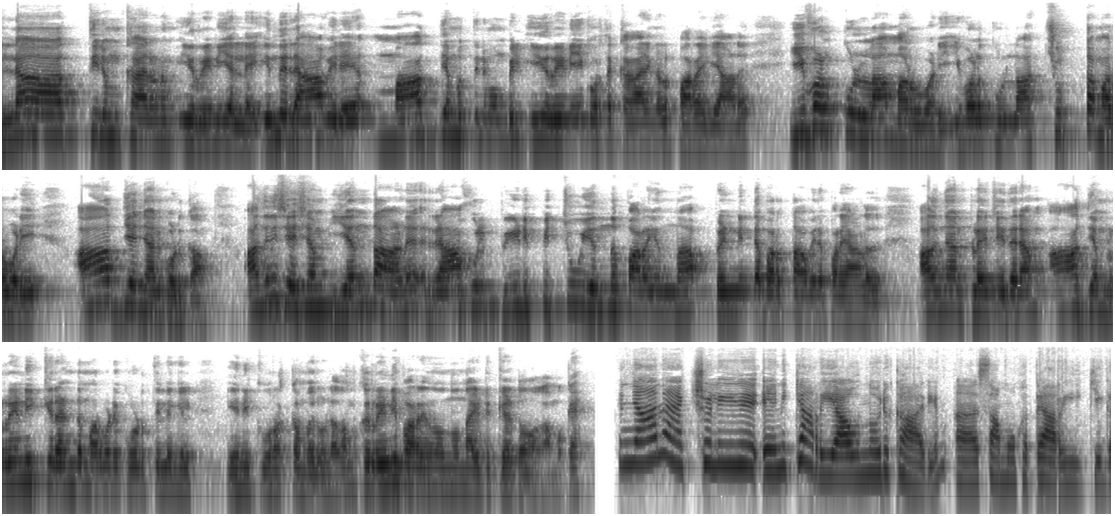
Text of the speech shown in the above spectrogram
എല്ലാത്തിനും കാരണം ഈ റിണിയല്ലേ ഇന്ന് രാവിലെ മാധ്യമത്തിന് മുമ്പിൽ ഈ റിണിയെ കുറച്ച് കാര്യങ്ങൾ പറയുകയാണ്. ഇവൾക്കുള്ള മറുപടി ഇവൾക്കുള്ള ചുട്ട മറുപടി ആദ്യം ഞാൻ കൊടുക്കാം. അതിനുശേഷം എന്താണ് രാഹുൽ പീഡിപ്പിച്ചു എന്ന് പറയുന്ന പെണ്ണിന്റെ ഭർത്താവിനെ പറയാനുള്ളത്. അത് ഞാൻ പ്ലേ ചെയ്തുതരാം. ആദ്യം റിണിക്ക് രണ്ട് മറുപടി കൊടുത്തില്ലെങ്കിൽ എനിക്ക് ഉറക്കം വരില്ല നമുക്ക് റിണി പറയുന്നത് നന്നായിട്ട് കേട്ടു നോക്കാം ഓക്കെ ഞാൻ ആക്ച്വലി എനിക്കറിയാവുന്ന ഒരു കാര്യം സമൂഹത്തെ അറിയിക്കുക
